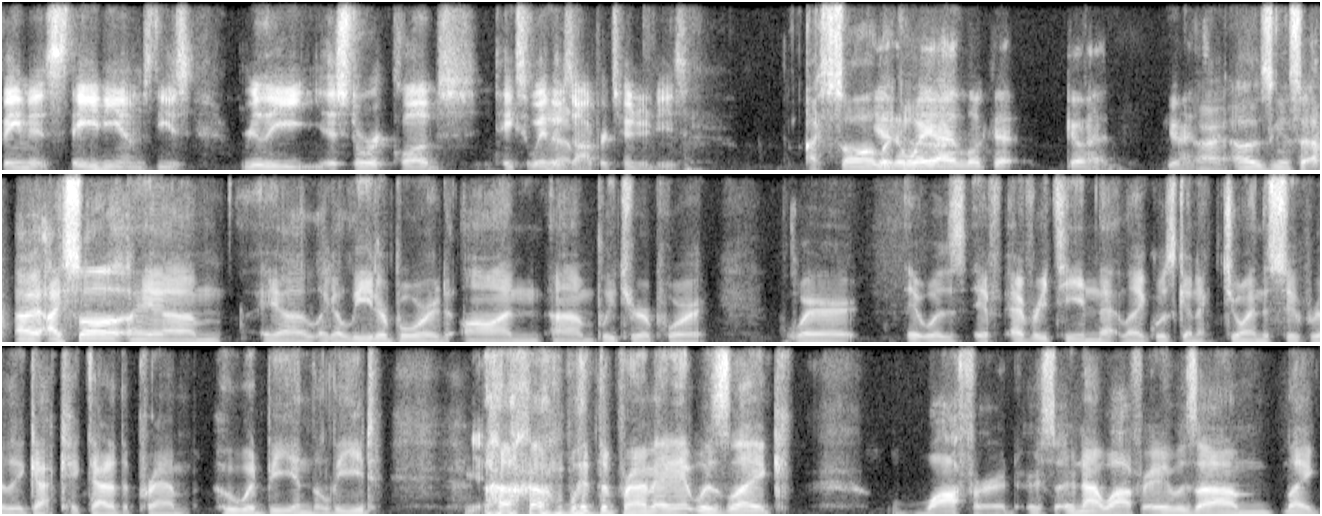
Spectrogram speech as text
famous stadiums, these really historic clubs. It takes away those opportunities. i saw yeah, like the way a- I looked at. Go ahead. Go ahead. All right, I was gonna say I, I saw a um a, uh, like a leaderboard on um, Bleacher Report where it was if every team that like was gonna join the Super League got kicked out of the Prem, who would be in the lead with the Prem, and it was like Watford or, or not Watford, it was um like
